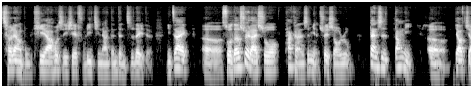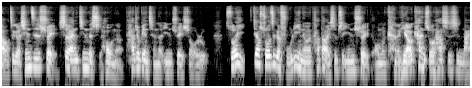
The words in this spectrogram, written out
车辆补贴啊，或是一些福利金啊等等之类的。你在呃，所得税来说，它可能是免税收入，但是当你呃要缴这个薪资税、社安金的时候呢，它就变成了应税收入。所以要说这个福利呢，它到底是不是应税的，我们可能也要看说它是是哪，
